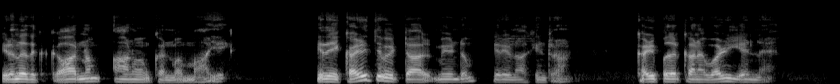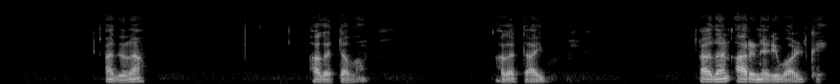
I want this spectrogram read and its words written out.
இழந்ததுக்கு காரணம் ஆணவம் கண்மம் மாயை. இதை கழித்து விட்டால் மீண்டும் இறைவனாகின்றான். கழிப்பதற்கான வழி என்ன? அதுதான் அகத்தவம் அகத்தாய்வு. அதுதான் அறநெறி வாழ்க்கை.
